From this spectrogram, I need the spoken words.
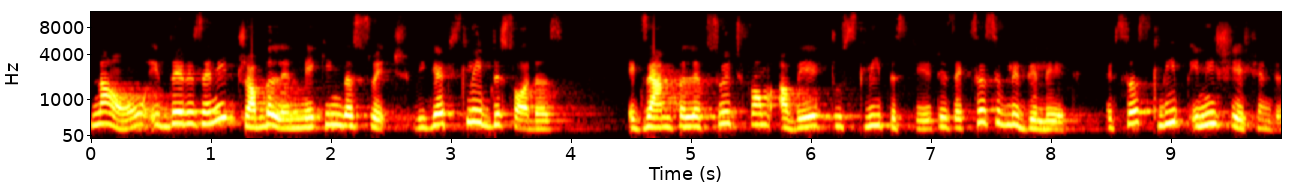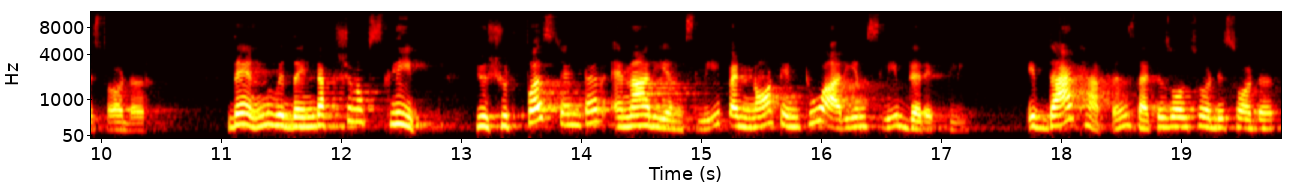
Now, if there is any trouble in making the switch, we get sleep disorders. Example, if switch from awake to sleep state is excessively delayed, it's a sleep initiation disorder. Then with the induction of sleep, you should first enter NREM sleep and not into REM sleep directly. If that happens, that is also a disorder.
